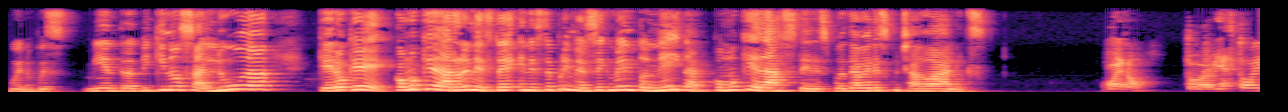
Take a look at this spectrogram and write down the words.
Bueno, pues mientras Vicky nos saluda, quiero que, ¿cómo quedaron en este, en este primer segmento? Neida, ¿cómo quedaste después de haber escuchado a Alex? Bueno, todavía estoy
